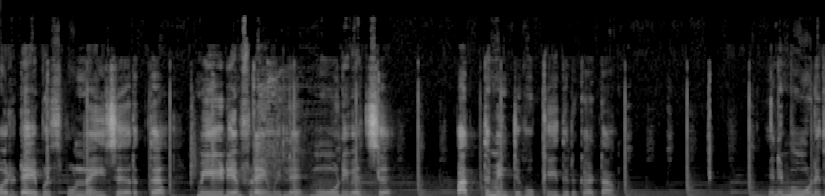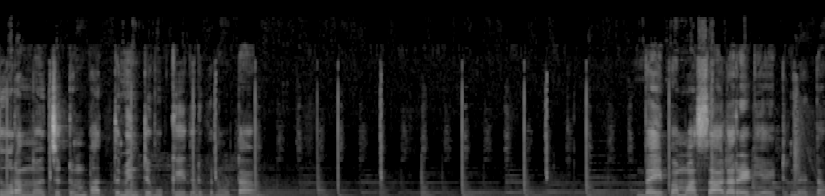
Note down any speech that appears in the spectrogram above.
ഒരു ടേബിൾ സ്പൂൺ നെയ്യ് ചേർത്ത് മീഡിയം ഫ്ലെയിമിൽ മൂടി വെച്ച് പത്ത് മിനിറ്റ് കുക്ക് ചെയ്തെടുക്കുക കേട്ടോ ഇനി മൂടി തുറന്ന് വെച്ചിട്ടും പത്ത് മിനിറ്റ് കുക്ക് ചെയ്തെടുക്കണം കേട്ടോ ഇതാ ഇപ്പം മസാല റെഡി ആയിട്ടുണ്ട് കേട്ടോ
